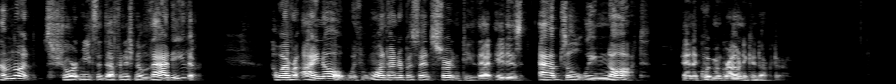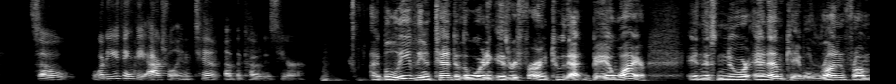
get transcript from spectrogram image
I'm not sure it meets the definition of that either. However, I know with 100% certainty that it is absolutely not an equipment grounding conductor. So, what do you think the actual intent of the code is here? I believe the intent of the wording is referring to that bare wire in this newer NM cable run from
